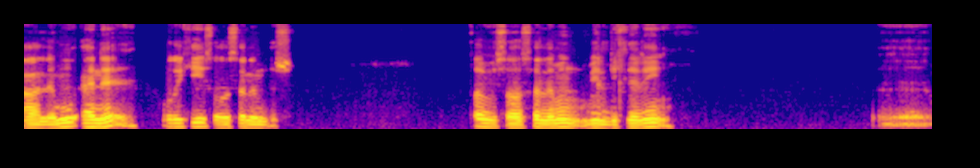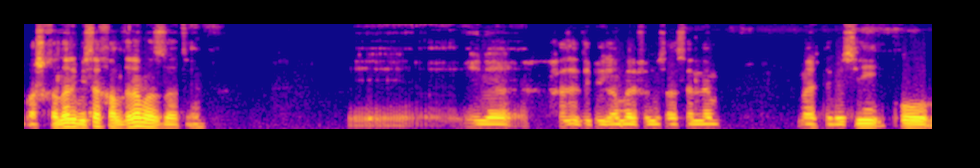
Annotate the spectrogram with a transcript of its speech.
alemu ene o da ki sallallahu aleyhi ve sellem'dir. Tabi sallallahu aleyhi ve sellemin bildikleri başkaları bilse kaldıramaz zaten. Yine Hazreti Peygamber Efendimiz sallallahu aleyhi ve sellem mertebesi, o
